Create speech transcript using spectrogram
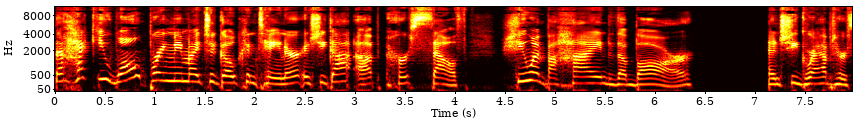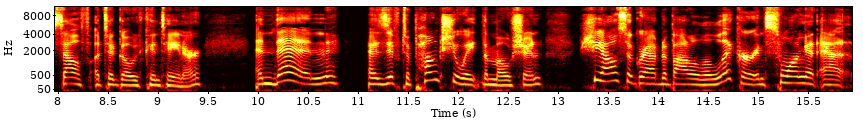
The heck you won't bring me my to go container. And she got up herself. She went behind the bar and she grabbed herself a to go container. And then, as if to punctuate the motion, she also grabbed a bottle of liquor and swung it at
